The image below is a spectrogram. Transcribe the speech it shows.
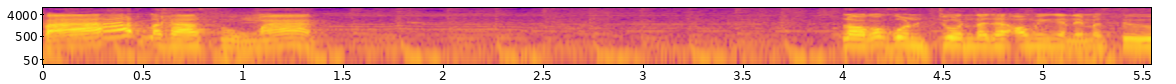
ป๊าดราคาสูงมาก เราก็คนจนเราจะเอาเงินไหนมาซื้อ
